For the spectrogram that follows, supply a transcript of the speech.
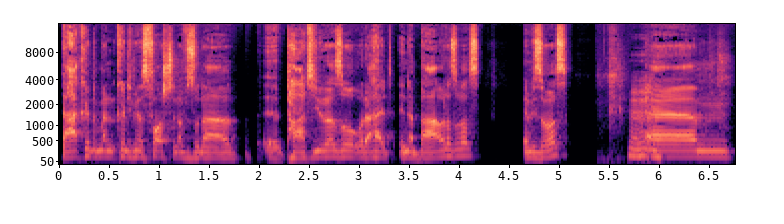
Da könnte man, könnte ich mir das vorstellen, auf so einer äh, Party oder so oder halt in einer Bar oder sowas. Irgendwie sowas. Mhm. Ähm,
